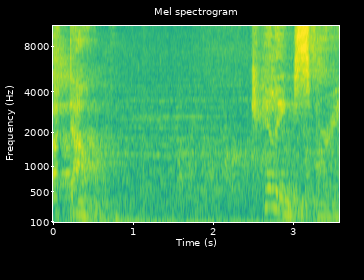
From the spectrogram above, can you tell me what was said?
Shut down. Killing spree.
